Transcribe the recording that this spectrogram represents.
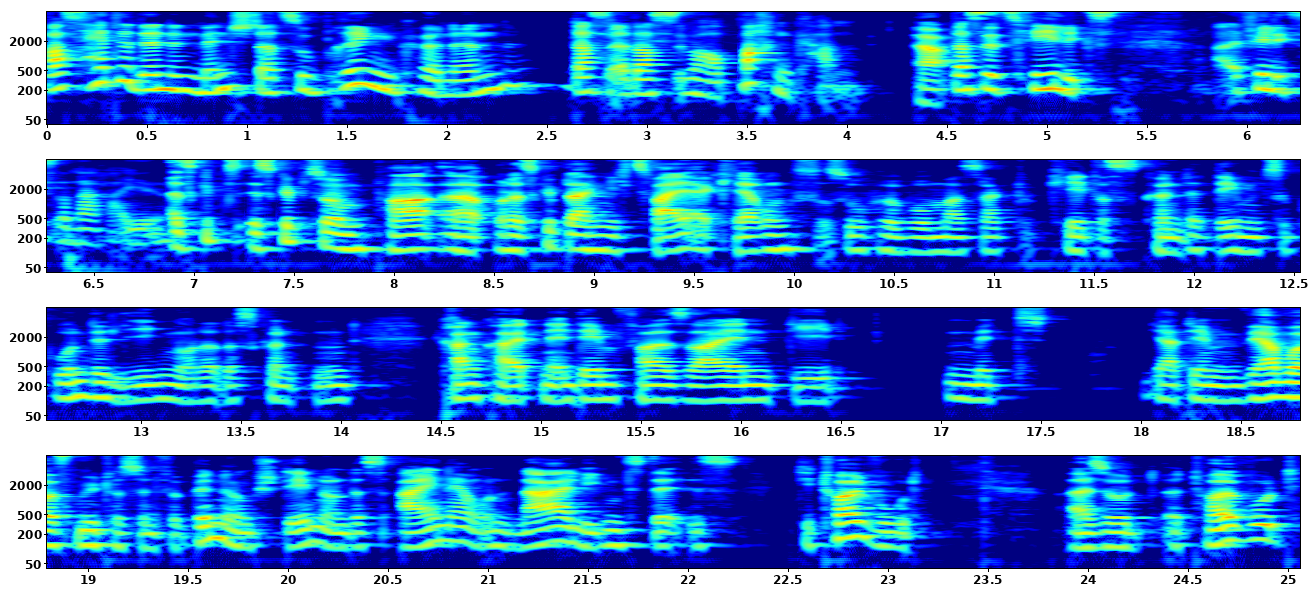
was hätte denn den Mensch dazu bringen können, dass er das überhaupt machen kann? Ja. Das ist jetzt Felix. Felix an der Reihe. Es gibt, es gibt so ein paar, äh, oder es gibt eigentlich zwei Erklärungsversuche, wo man sagt, okay, das könnte dem zugrunde liegen oder das könnten Krankheiten in dem Fall sein, die mit ja, dem Werwolf-Mythos in Verbindung stehen. Und das eine und naheliegendste ist die Tollwut. Also äh, Tollwut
